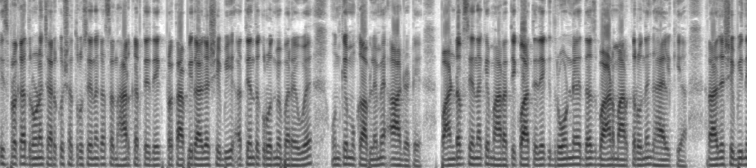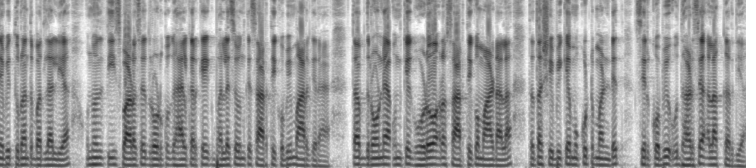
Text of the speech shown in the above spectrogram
इस प्रकार द्रोणाचार्य को शत्रु सेना का संहार करते देख प्रतापी राजा शिबी अत्यंत क्रोध में भरे हुए उनके मुकाबले में आ डटे। पांडव सेना के महारथी को आते देख द्रोण ने दस बाढ़ मारकर मारकर उन्हें घायल किया। राजा शिबी ने भी तुरंत बदला लिया। उन्होंने तीस बाड़ों से द्रोण को घायल करके एक भले से उनके सारथी को भी मार गिराया। तब द्रोण ने उनके घोड़ों और सारथी को मार डाला तथा शिबी के मुकुट मंडित सिर को भी उधड़ से अलग कर दिया।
